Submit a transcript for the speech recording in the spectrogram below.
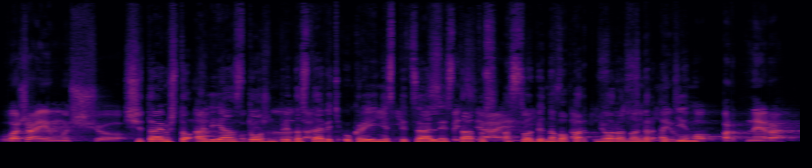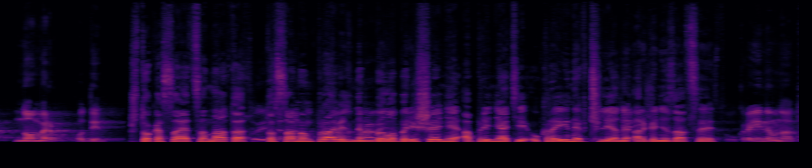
Вважаємо, що Считаем, что Альянс должен предоставить Украине специальный статус спеціальний особенного статус партнера номер один. номер один. Что касается НАТО, то самым правильным было бы решение о принятии Украины в члены организации. України в НАТО.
